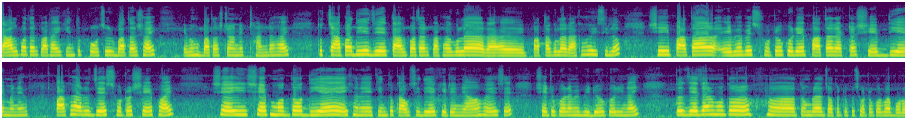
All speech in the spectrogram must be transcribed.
তাল পাতার পাখায় কিন্তু প্রচুর বাতাস হয় এবং বাতাসটা অনেক ঠান্ডা হয়। তো চাপা দিয়ে যে তাল পাতার পাখাগুলা পাতাগুলা রাখা হয়েছিল, সেই পাতা এভাবে ছোট করে পাতার একটা শেপ দিয়ে মানে পাখার যে ছোট শেপ হয়, সেই শেপ মধ্য দিয়ে এখানে কিন্তু কাউচি দিয়ে কেটে নেওয়া হয়েছে। সেটুকু আমি ভিডিও করি নাই। তো যে যার মতো তোমরা যতটুকু ছোট করবা, বড়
